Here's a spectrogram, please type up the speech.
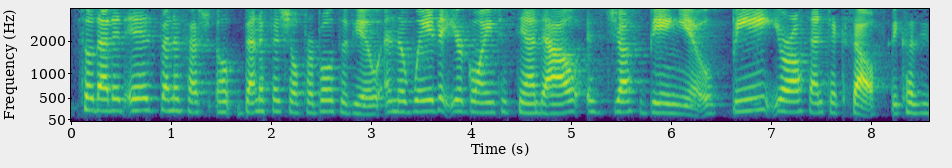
so that it is beneficial beneficial for both of you. And the way that you're going to stand out is just being you. Be your authentic self because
